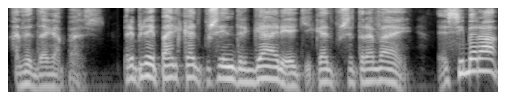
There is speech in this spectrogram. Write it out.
αν δεν τα αγαπάς. Πρέπει να υπάρχει κάτι που σε εντριγκάρει εκεί, κάτι που σε τραβάει. Ε, Σήμερα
